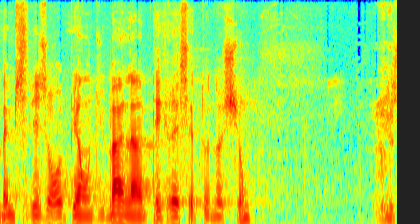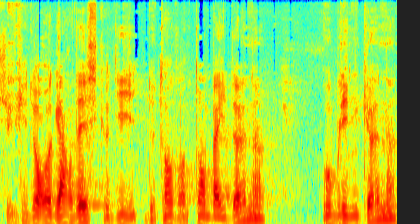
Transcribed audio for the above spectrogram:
même si les Européens ont du mal à intégrer cette notion. Il suffit de regarder ce que dit de temps en temps Biden ou Blinken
